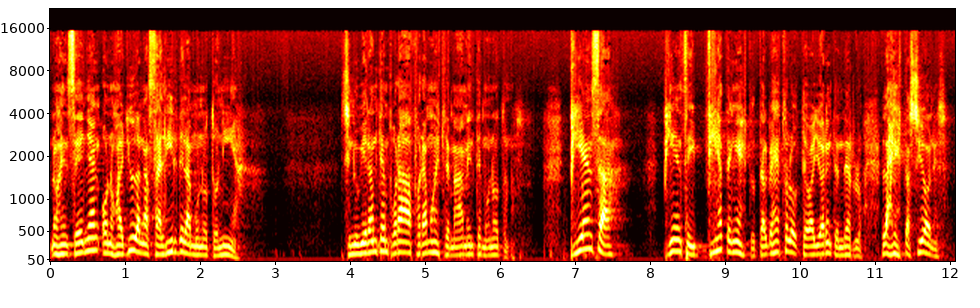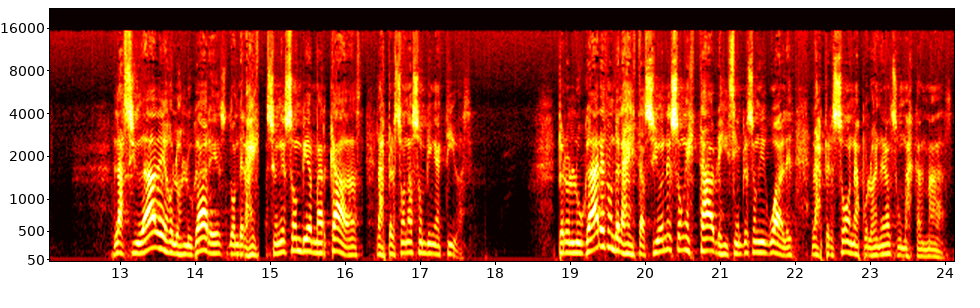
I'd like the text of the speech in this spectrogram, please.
nos enseñan o nos ayudan a salir de la monotonía. Si no hubieran temporadas, fuéramos extremadamente monótonos. Piensa, piensa y fíjate en esto, tal vez esto te va a ayudar a entenderlo. Las estaciones. Las ciudades o los lugares donde las estaciones son bien marcadas, las personas son bien activas. Pero en lugares donde las estaciones son estables y siempre son iguales, las personas por lo general son más calmadas.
